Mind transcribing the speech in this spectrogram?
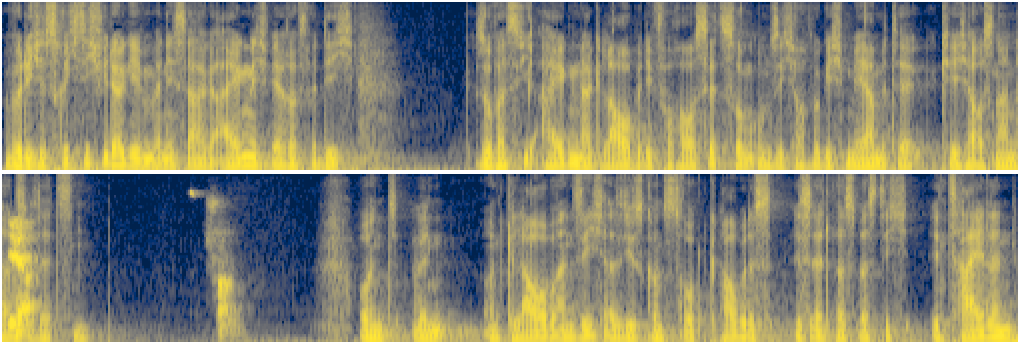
würde ich es richtig wiedergeben, wenn ich sage, eigentlich wäre für dich sowas wie eigener Glaube die Voraussetzung, um sich auch wirklich mehr mit der Kirche auseinanderzusetzen. Ja schon. Und wenn, und Glaube an sich, also dieses Konstrukt Glaube, das ist etwas, was dich in Teilen,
